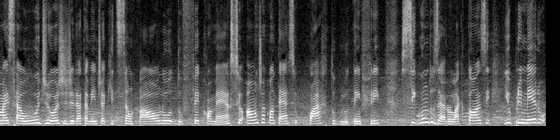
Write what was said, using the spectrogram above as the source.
Mais Saúde, hoje diretamente aqui de São Paulo, do Fê Comércio, onde acontece o quarto Gluten Free, segundo Zero Lactose e o primeiro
